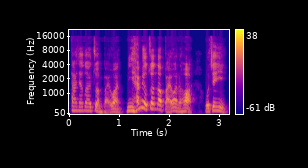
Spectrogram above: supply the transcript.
大家都在赚百万，你还没有赚到百万的话，我建议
